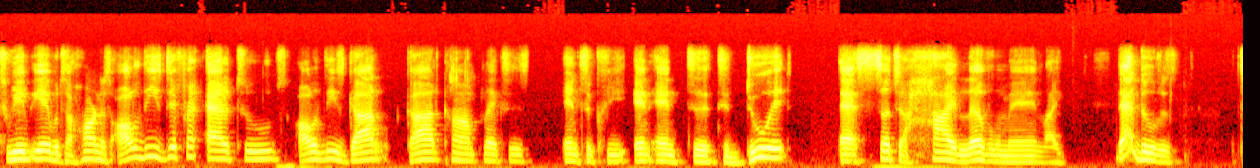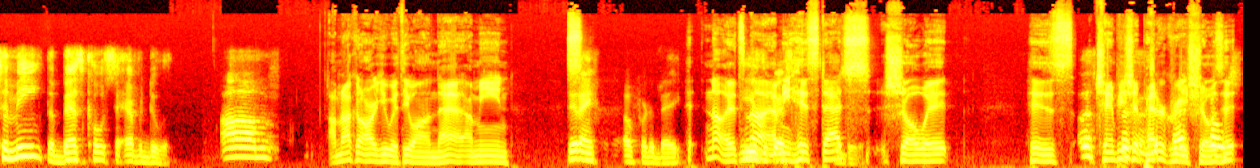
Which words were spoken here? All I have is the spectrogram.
to be able to harness all of these different attitudes, all of these God God complexes, and to create and and to to do it at such a high level, man. Like that dude is, to me, the best coach to ever do it. Um, I'm not gonna argue with you on that. I mean, It ain't up for debate. no, it's He not. I mean, his to do stats show it. His Listen- championship listen, pedigree shows coach- it.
